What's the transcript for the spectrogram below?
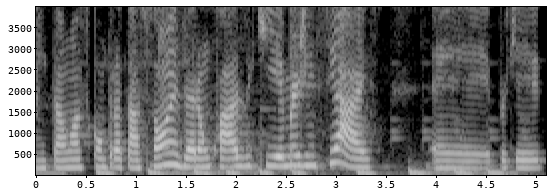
Então as contratações eram quase que emergenciais, é, porque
